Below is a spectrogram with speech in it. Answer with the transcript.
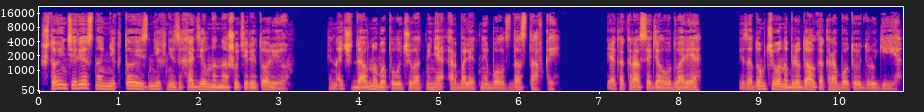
Что интересно, никто из них не заходил на нашу территорию, иначе давно бы получил от меня арбалетный болт с доставкой. Я как раз сидел во дворе и задумчиво наблюдал, как работают другие.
